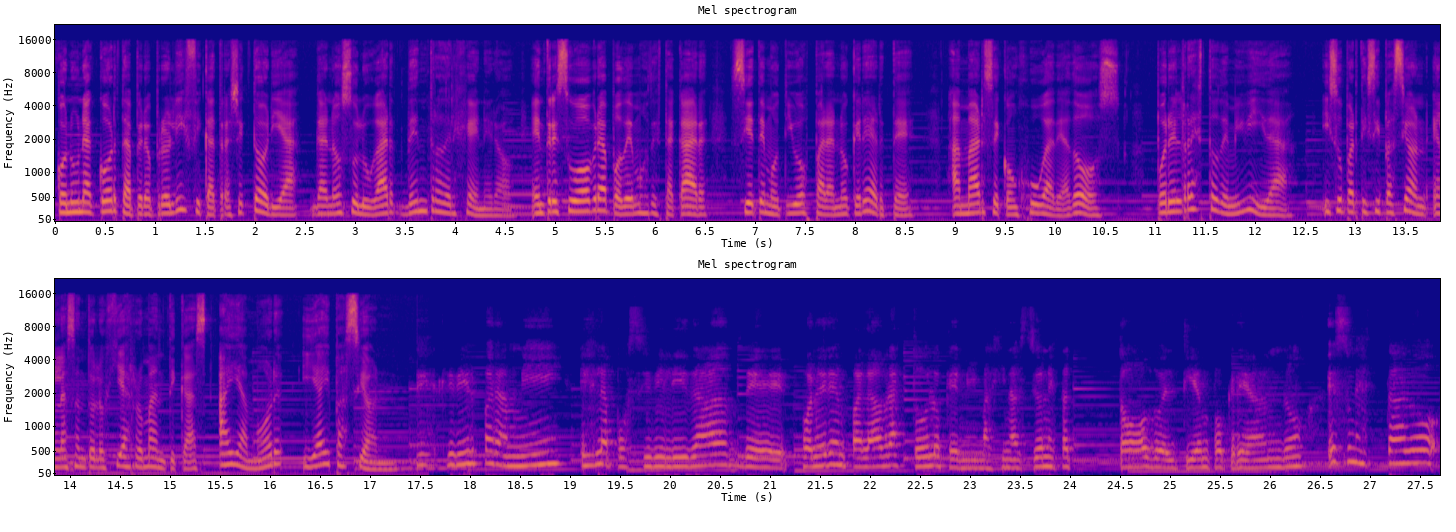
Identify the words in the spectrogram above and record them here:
Con una corta pero prolífica trayectoria, ganó su lugar dentro del género. Entre su obra podemos destacar Siete motivos para no quererte, Amar se conjuga de a dos, Por el resto de mi vida, y su participación en las antologías románticas Hay amor y hay pasión. Escribir para mí es la posibilidad de poner en palabras todo lo que mi imaginación está todo el tiempo creando. Es un estado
